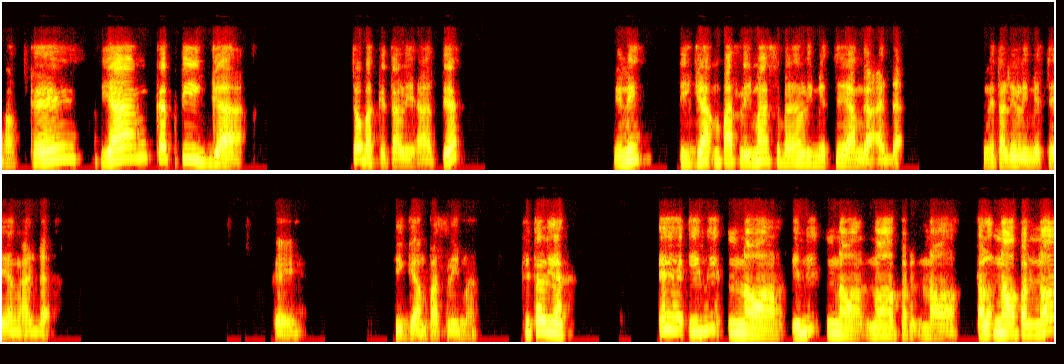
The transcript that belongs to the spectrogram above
oke, yang ketiga. Coba kita lihat ya. Ini 3, 4, 5 sebenarnya limitnya yang nggak ada. Ini tadi limitnya yang ada. Oke. 3, 4, 5. Kita lihat. Eh, ini 0. Ini 0. 0 per 0. Kalau 0 per 0,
